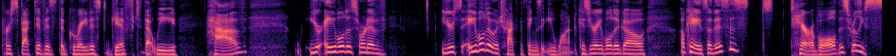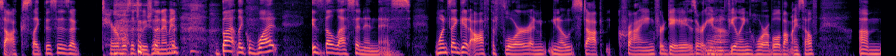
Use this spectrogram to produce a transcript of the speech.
perspective is the greatest gift that we have you're able to sort of you're able to attract the things that you want because you're able to go okay so this is terrible. This really sucks. Like this is a terrible situation that i'm in. But like what is the lesson in this? Once i get off the floor and you know stop crying for days or you know feeling horrible about myself um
